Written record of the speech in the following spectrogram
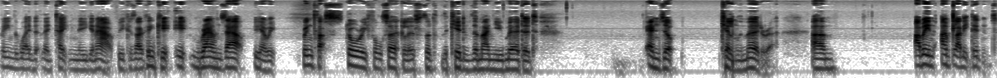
been the way that they'd taken Negan out because I think it it rounds out you know it brings that story full circle as sort of the kid of the man you murdered ends up killing the murderer. Um, I mean, I'm glad it didn't,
